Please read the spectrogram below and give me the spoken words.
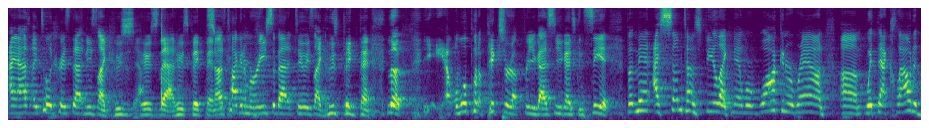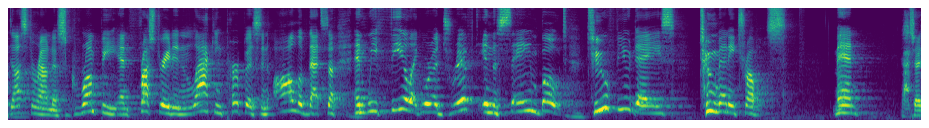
I asked i told chris that and he's like who's who's that? Who's pigpen? I was talking to maurice about it too. He's like who's pigpen? Look we'll put a picture up for you guys so you guys can see it. But man i sometimes feel like man we're walking around um, with that cloud of dust around us grumpy and frustrated and lacking purpose and all of that stuff and we feel like we're adrift in the same boat too few days too many troubles man Gosh, I,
